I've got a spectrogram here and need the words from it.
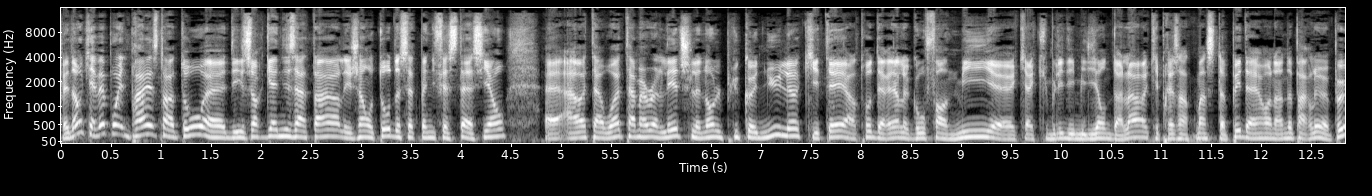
Mais donc il y avait point de presse tantôt euh, des organisateurs, les gens autour de cette manifestation euh, à Ottawa. Tamara Litch, le nom le plus connu, là, qui était entre autres derrière le GoFundMe, euh, qui a accumulé des millions de dollars, qui est présentement stoppé. D'ailleurs, on en a parlé un peu.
